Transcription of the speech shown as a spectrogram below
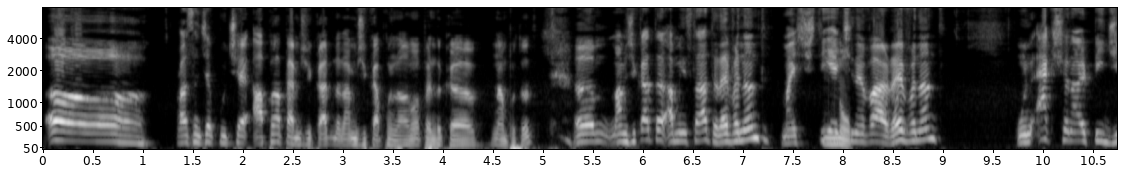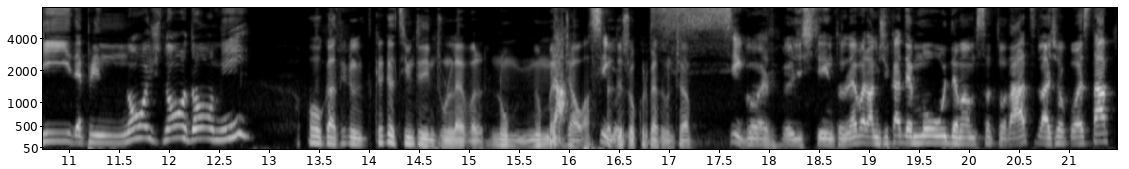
Uh, Vreau să încep cu ce aproape am jucat, dar n-am jucat până la urmă pentru că n-am putut. Uh, am jucat, am instalat Revenant. Mai știe Nu. cineva Revenant? Un action RPG de prin 99-2000? Oh, God, cred că, cred că îl țin minte dintr-un level. Nu, nu mergeau astfel sigur. de jocuri pe atunci. Sigur, îl știi într-un level. Am jucat de mou de m-am săturat la jocul ăsta.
